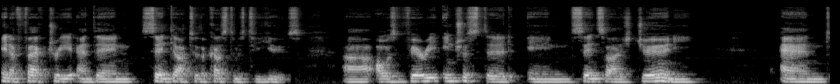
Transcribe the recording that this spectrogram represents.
in a factory and then sent out to the customers to use. Uh, I was very interested in Senseye's journey and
